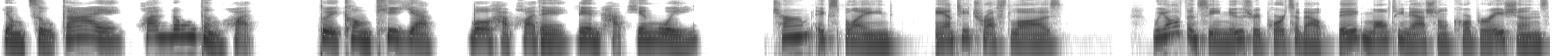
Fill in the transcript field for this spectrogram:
用自家的反垄断法对抗企业无合法的联合行为。Term explained antitrust laws. We often see news reports about big multinational corporations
